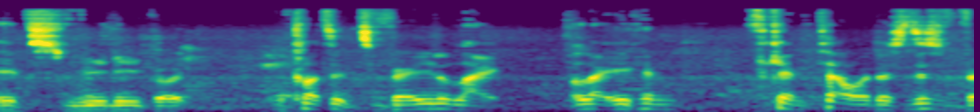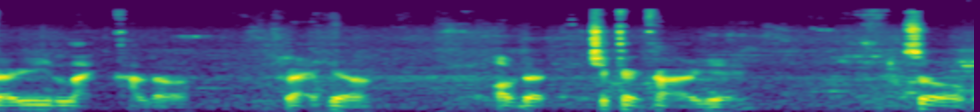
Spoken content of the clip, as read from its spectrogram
it's really good because it's very light. Like you can you can tell there's this very light color right here of the chicken karaage. So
